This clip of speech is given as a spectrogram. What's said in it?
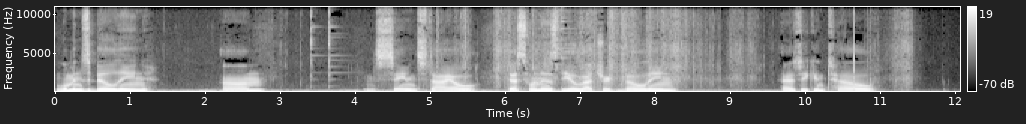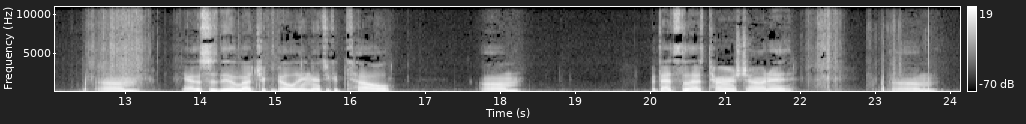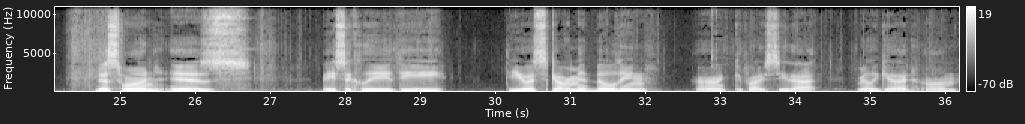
woman's building, um, same style. This one is the electric building, as you can tell. Um, yeah, this is the electric building, as you could tell. Um, but that still has tarnish on it. Um, this one is basically the the U.S. government building. Uh, you could probably see that really good. Um,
